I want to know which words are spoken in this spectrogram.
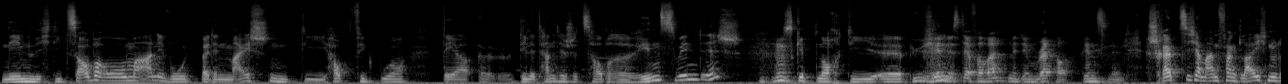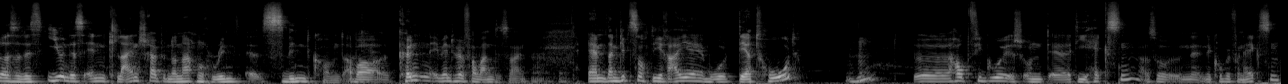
Nämlich die Zaubererromane, wo bei den meisten die Hauptfigur der äh, dilettantische Zauberer Rinswind ist. Es gibt noch die äh, Bücher. Rin ist der verwandt mit dem Rapper Rinswind. Schreibt sich am Anfang gleich nur, dass er das I und das N klein schreibt und danach noch Rin, äh, kommt. Aber Okay. könnten eventuell Verwandte sein. Ähm, dann gibt es noch die Reihe, wo der Tod Mhm. äh, Hauptfigur ist und äh, die Hexen, also eine, eine Gruppe von Hexen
